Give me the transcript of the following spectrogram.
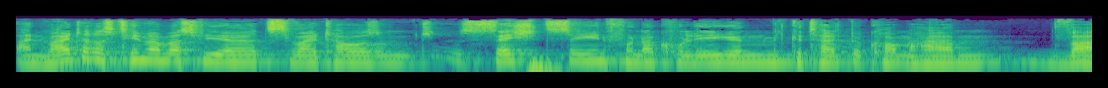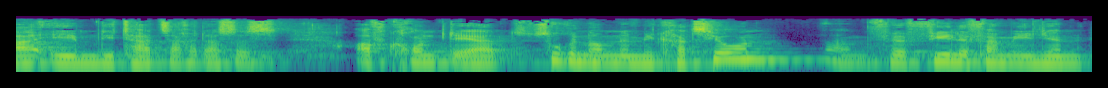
Ein weiteres Thema, was wir 2016 von der Kollegin mitgeteilt bekommen haben, war eben die Tatsache, dass es aufgrund der zugenommenen Migration ähm, für viele Familien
